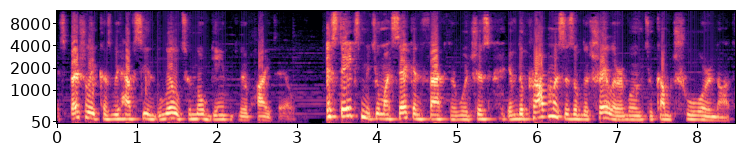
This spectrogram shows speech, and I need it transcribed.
especially because we have seen little to no gameplay of Hytale. This takes me to my second factor, which is if the promises of the trailer are going to come true or not.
